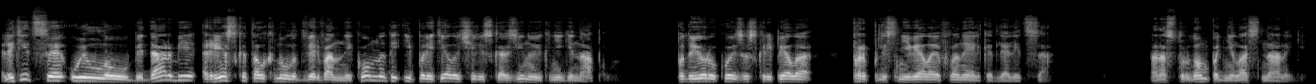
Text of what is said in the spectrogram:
Летиция Уиллоуби Дарби резко толкнула дверь ванной комнаты и полетела через корзину и книги на пол. Под ее рукой заскрипела проплесневелая фланелька для лица. Она с трудом поднялась на ноги.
